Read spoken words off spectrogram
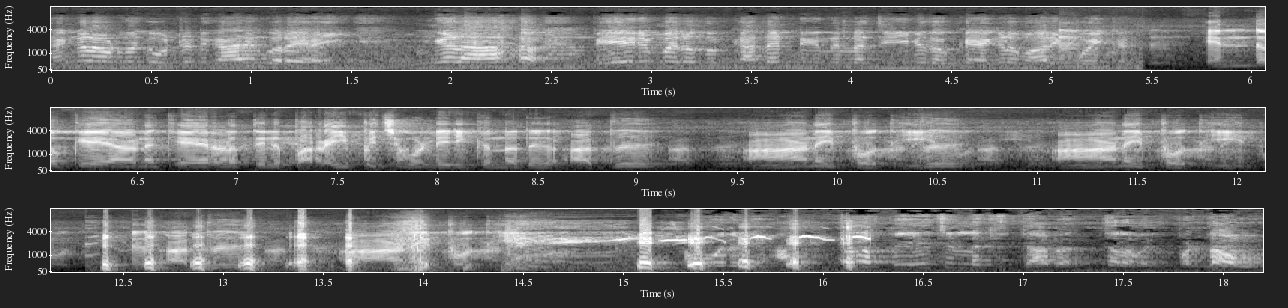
ഞങ്ങൾ അവിടെ നിന്ന് വിട്ടിട്ട് കാലം കുറയായി. നിങ്ങൾ ആ പേരുമരൊന്നും കഥണ്ട് എന്നുള്ള ജീവിതമൊക്കെ ഞങ്ങൾ മാറിപ്പോയിട്ടുണ്ട്. എന്തൊക്കെയാണ് കേരളത്തിൽ പറയിപ്പിച്ചു കൊണ്ടിരിക്കുന്നത് അത് ആണ് ഇപ്പോ തീ ദീൻ അത് ആണ് ഇപ്പോ ദീൻ പേജുള്ള കിതാബ് എത്ര വലിപ്പുണ്ടാവും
